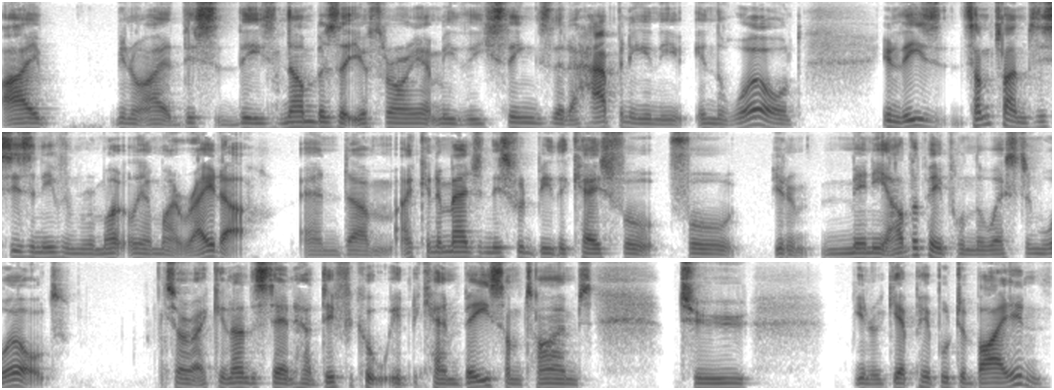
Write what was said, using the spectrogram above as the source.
I, you know, I this these numbers that you're throwing at me, these things that are happening in the in the world. You know, these sometimes this isn't even remotely on my radar and um, I can imagine this would be the case for for you know many other people in the Western world. So I can understand how difficult it can be sometimes to you know get people to buy in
